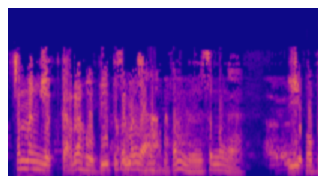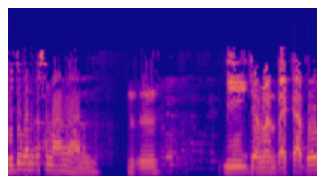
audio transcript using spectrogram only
seneng gitu karena hobi itu kan Seneng ya? seneng. Kan bener seneng ya? Iya. Hobi itu kan kesenangan. mm-mm. Di zaman TK tuh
